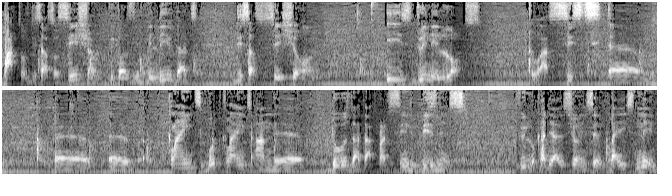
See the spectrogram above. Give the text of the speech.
part of this association because they believe that this association is doing a lot to assist um, uh, uh, clients, both clients and uh, those that are practicing the business. If you look at the association itself, by its name,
